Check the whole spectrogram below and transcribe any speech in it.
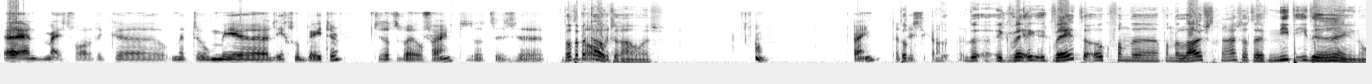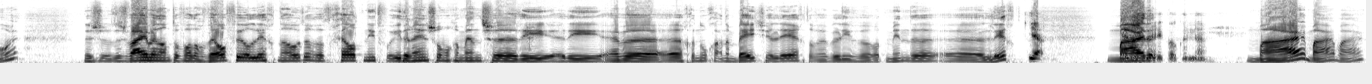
Eh, en bij mij is het vooral dat ik eh, met hoe meer eh, licht, hoe beter. Dus dat is wel heel fijn. Dus dat is eh, Dat heb ik Oh, ook trouwens. fijn. Dat, Dat- wist ik al. De- ik, weet, ik, ik weet ook van de, van de luisteraars, dat heeft niet iedereen hoor. Dus, dus wij hebben dan toevallig wel veel licht nodig. Dat geldt niet voor iedereen. Sommige mensen die, die hebben eh, genoeg aan een beetje licht of hebben liever wat minder eh, licht. Ja. Maar, ja, dat ik ook inderdaad. maar, maar, maar,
